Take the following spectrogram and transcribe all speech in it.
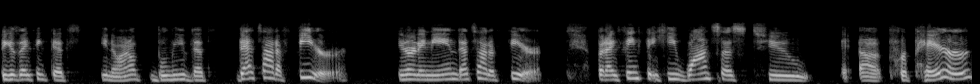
Because I think that's, you know, I don't believe that's, that's out of fear. You know what I mean? That's out of fear. But I think that he wants us to uh, prepare.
